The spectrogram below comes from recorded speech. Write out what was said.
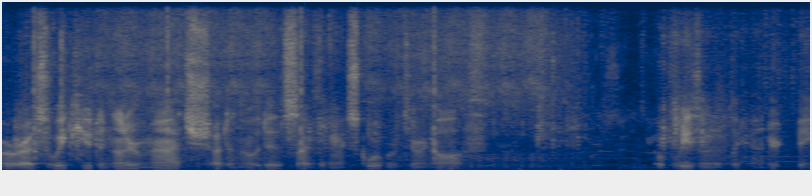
Alright, so we queued another match. I don't know what it is. I think my scoreboard turned off. Hopefully it's not like 100 ping.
